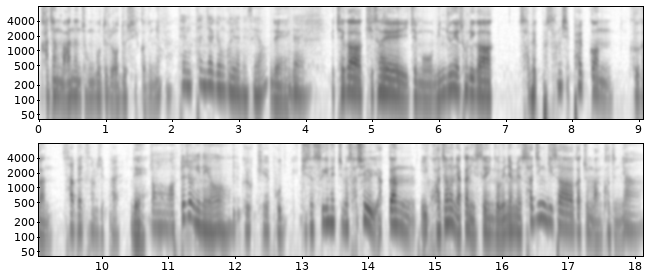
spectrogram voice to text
가장 많은 정보들을 얻을 수 있거든요. 탄, 탄자균 관련해서요. 네. 네. 제가 기사에 이제 뭐 민중의 소리가 438건 그간 438. 네. 어, 압도적이네요. 그렇게 보, 기사 쓰긴 했지만 사실 약간 이 과정은 약간 있어요. 그러니까 왜냐면 사진 기사가 좀 많거든요. 아,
